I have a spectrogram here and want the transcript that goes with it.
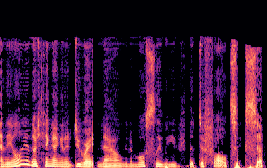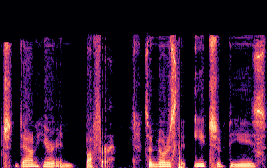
And the only other thing I'm going to do right now, I'm going to mostly leave the defaults except down here in buffer. So notice that each of these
